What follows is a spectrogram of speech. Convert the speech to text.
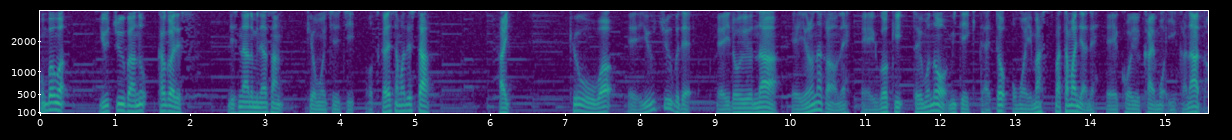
こんばんは。YouTuber の香川です。リスナーの皆さん今日も一日お疲れ様でした。はい。今日は、えー YouTube で、えーいろいろな、えー世の中のね、えー動きというものを見ていきたいと思います、まあ、たまにはね、えーこういう回もいいかなと。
